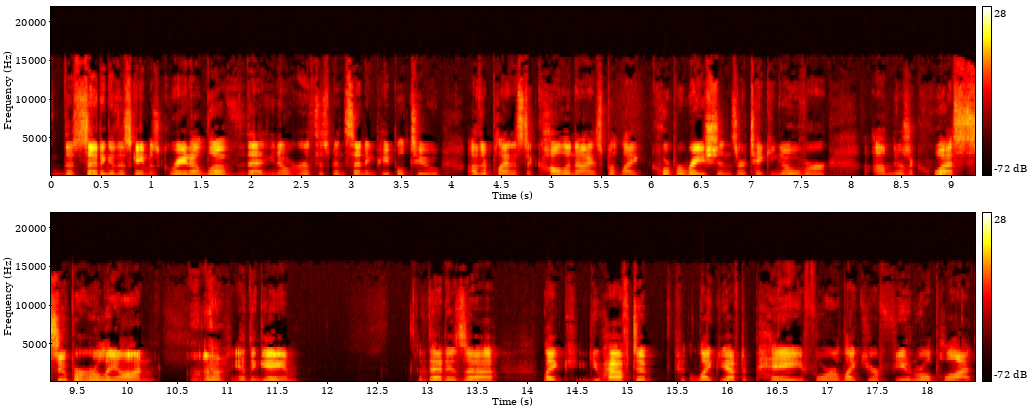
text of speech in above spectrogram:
the setting of this game is great. I love that, you know, Earth has been sending people to other planets to colonize, but like corporations are taking over. Um, there's a quest super early on in the game that is uh like you have to like you have to pay for like your funeral plot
